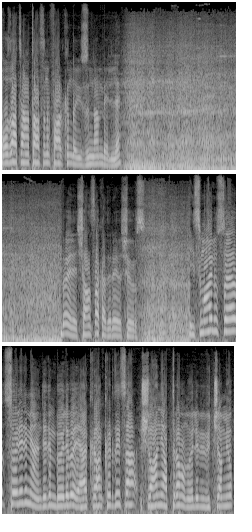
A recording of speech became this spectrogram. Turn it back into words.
O zaten hatasının farkında yüzünden belli. Böyle şansa kadere yaşıyoruz. İsmail Usta'ya söyledim yani dedim böyle böyle eğer kran kırdıysa şu an yaptıramam öyle bir bütçem yok.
